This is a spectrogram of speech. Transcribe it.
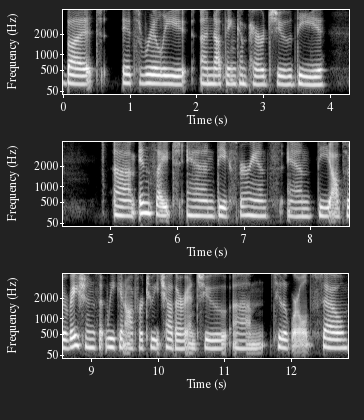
but it's really uh, nothing compared to the um, insight and the experience and the observations that we can offer to each other and to um, to the world. So,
